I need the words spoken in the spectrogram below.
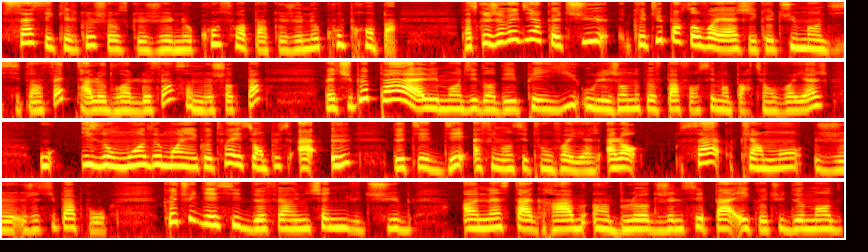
Ça, c'est quelque chose que je ne conçois pas, que je ne comprends pas. Parce que je veux dire que tu, que tu partes en voyage et que tu mendies, c'est un fait, tu as le droit de le faire, ça ne me choque pas. Mais tu peux pas aller mendier dans des pays où les gens ne peuvent pas forcément partir en voyage, où ils ont moins de moyens que toi et c'est en plus à eux de t'aider à financer ton voyage. Alors, ça, clairement, je ne suis pas pour. Que tu décides de faire une chaîne YouTube, un Instagram, un blog, je ne sais pas, et que tu demandes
